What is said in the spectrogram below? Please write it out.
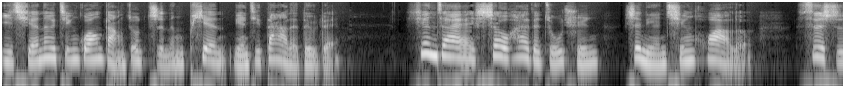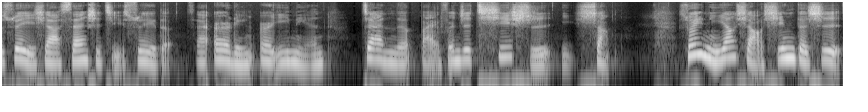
以前那个金光党就只能骗年纪大的，对不对？现在受害的族群是年轻化了，四十岁以下、三十几岁的，在二零二一年。占了百分之七十以上，所以你要小心的是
